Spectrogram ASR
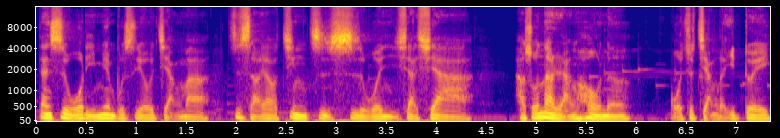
但是我里面不是有讲吗？至少要静置室温一下下。他说：“那然后呢？”我就讲了一堆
